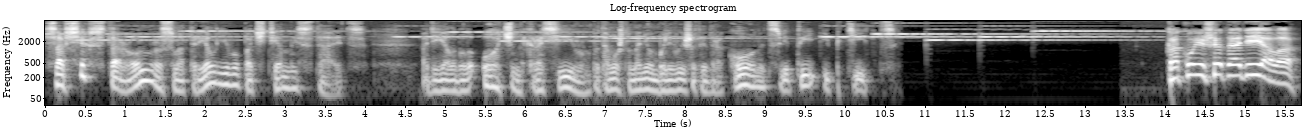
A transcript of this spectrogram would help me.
Со всех сторон рассмотрел его почтенный старец. Одеяло было очень красивым, потому что на нем были вышиты драконы, цветы и птицы. «Какое ж это одеяло?»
